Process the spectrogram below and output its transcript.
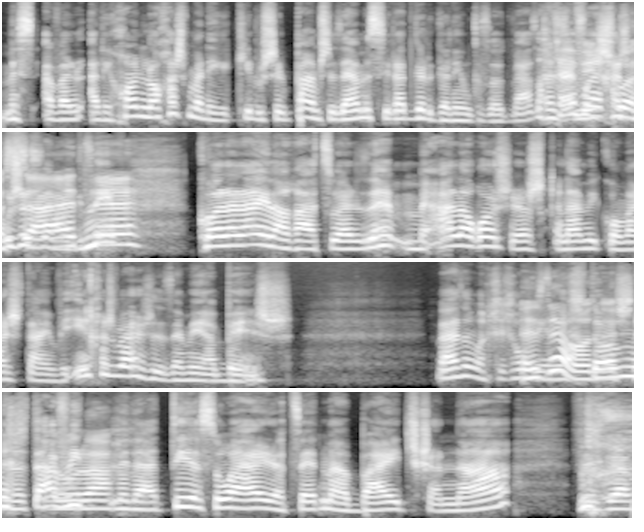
מס- אבל הליכון לא חשמלי, כאילו של פעם, שזה היה מסילת גלגלים כזאת, ואז אז החבר'ה חשבו שזה מגניב, זה? כל הלילה רצו על זה, מעל הראש של השכנה מקומה שתיים, והיא חשבה שזה מייבש. ואז הם הכריחו אותי עונש לכתוב מכתב? לדעתי אסור היה לי לצאת מהבית שנה, וגם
